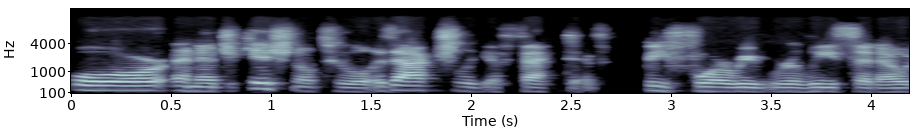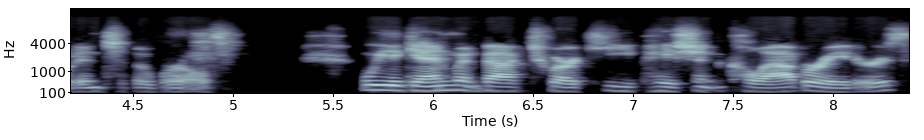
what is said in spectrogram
or an educational tool, is actually effective before we release it out into the world we again went back to our key patient collaborators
